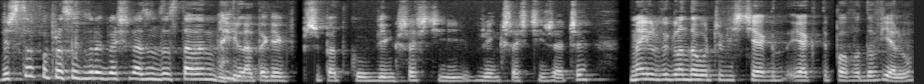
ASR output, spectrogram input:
Wiesz co, po prostu któregoś razu dostałem maila, tak jak w przypadku większości, większości rzeczy. Mail wyglądał oczywiście jak, jak typowo do wielu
